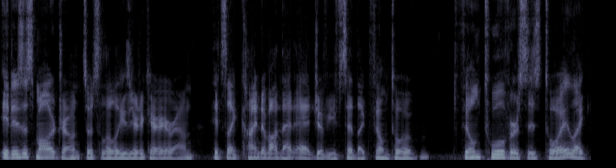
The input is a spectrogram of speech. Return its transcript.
it is a smaller drone, so it's a little easier to carry around. It's like kind of on that edge of you've said like film tool, film tool versus toy. Like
